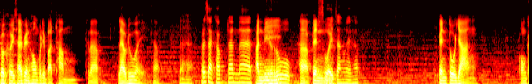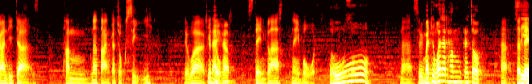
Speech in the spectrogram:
ก็เคยใช้เป็นห้องปฏิบัติธรรมครับแล้วด้วยครับนะฮะ พระอาจารย์ครับด้านหน้าอันนี้มีรูปฮะเป็นสวยจังเลยครับเป็นตัวอย่างของการที่จะทำหน้าต่างกระจกสี หรือว่ากระจกสเตนกลาสในโบสถ์โอ้นะฮะซึ่งหมายถึงว่าจะทำกระจก ฮะสีสเตน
